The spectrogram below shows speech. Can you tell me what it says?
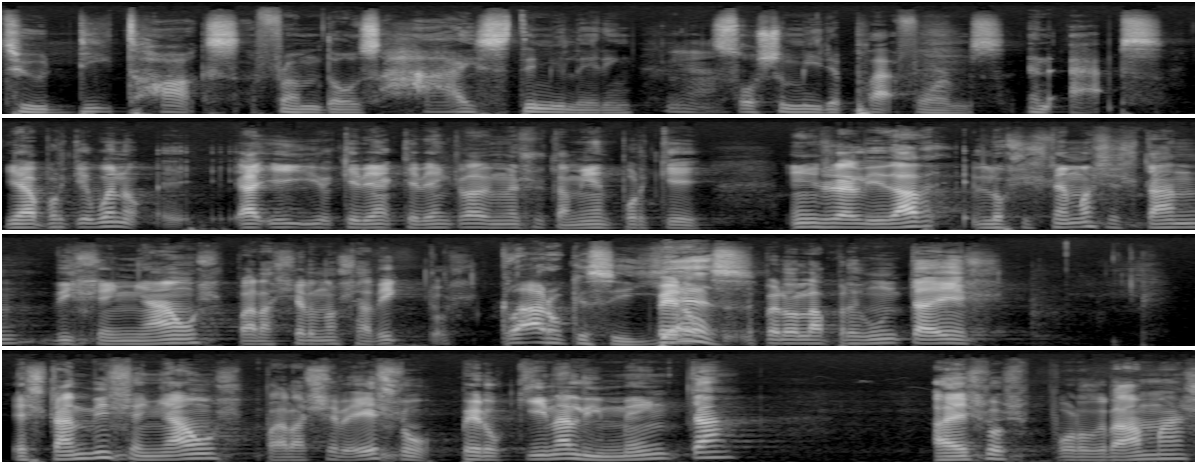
to detox from those high stimulating Yeah. social media platforms and apps. Ya, porque bueno, eh, ahí yo quería, quería entrar en eso también, porque en realidad los sistemas están diseñados para hacernos adictos. Claro que sí. Pero, yes. pero la pregunta es, están diseñados para hacer eso, pero ¿quién alimenta a esos programas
